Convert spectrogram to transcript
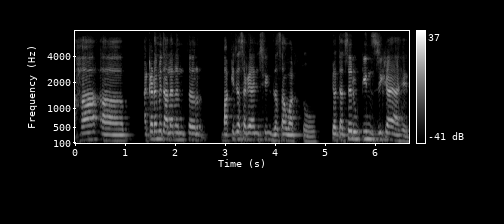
हा अकॅडमीत आल्यानंतर बाकीच्या सगळ्यांशी जसा वागतो किंवा त्याचे रुटीन्स जी काय आहेत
